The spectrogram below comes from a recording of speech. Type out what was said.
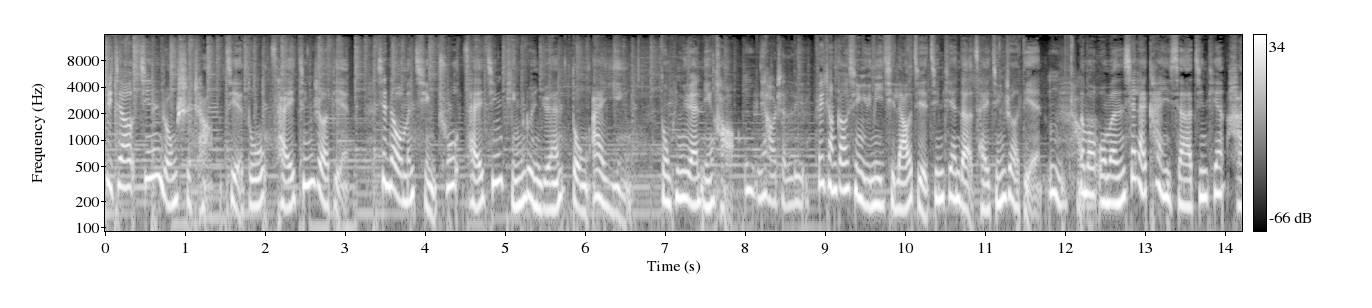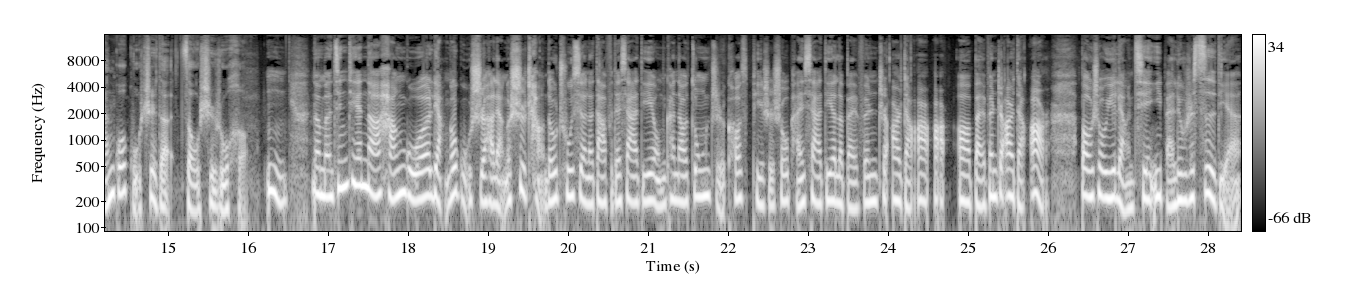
聚焦金融市场解读财经热点。现在我们请出财经评论员董爱颖。董评论员您好，嗯，你好，陈丽，非常高兴与你一起了解今天的财经热点。嗯，好。那么我们先来看一下今天韩国股市的走势如何。嗯，那么今天呢，韩国两个股市哈，两个市场都出现了大幅的下跌。我们看到综指 c o s p i 是收盘下跌了百分之二点二二啊，百分之二点二，报收于两千一百六十四点。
